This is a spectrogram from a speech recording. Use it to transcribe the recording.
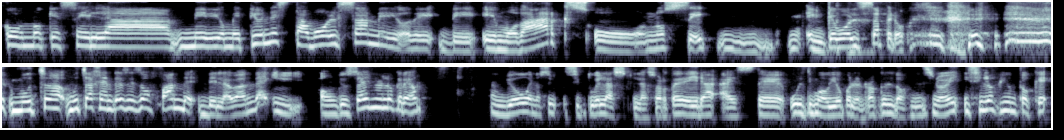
como que se la medio metió en esta bolsa medio de, de emo darks o no sé mm, en qué bolsa, pero mucha, mucha gente se hizo fan de, de la banda y aunque ustedes no lo crean, yo, bueno, sí, sí tuve la, la suerte de ir a, a este último video por el rock del 2019 y sí los vi un toque,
